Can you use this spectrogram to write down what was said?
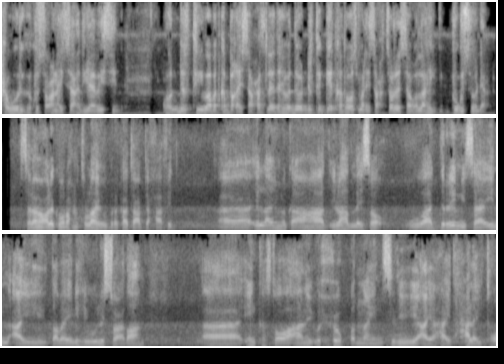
xawuriga ku soconaysa aad yaabaysid oo dhirtii baabaad ka baqaysaa. Waxaad leedahay dhirta geedkaad hoos maraysa waxaad soconaysaa wallaahi kugu soo dhac. Asalaamu calaykum waraxmatullaahi wabarakaatu cabdi xaafid. Ilaa iminka aad ila hadlayso waad dareemaysaa in ay dabaylihii weli socdaan. Inkasta oo aanay u xoog badnayn sidii ay ahayd xalayto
